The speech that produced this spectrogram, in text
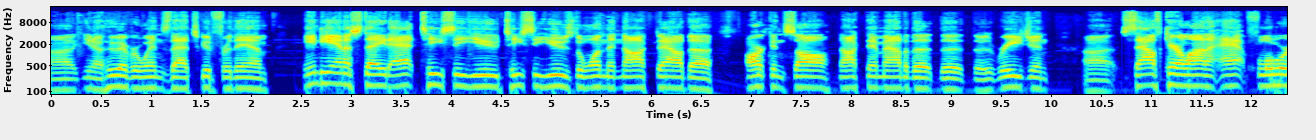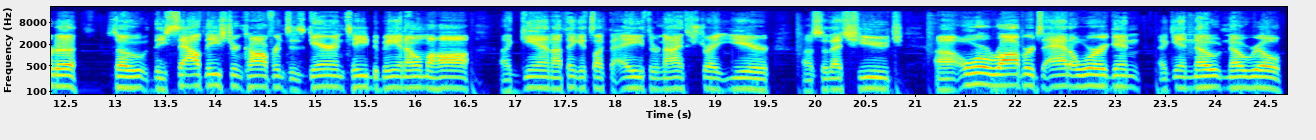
Uh, you know, whoever wins, that's good for them. Indiana State at TCU. TCU's the one that knocked out uh, Arkansas, knocked them out of the, the, the region. South Carolina at Florida. So the Southeastern Conference is guaranteed to be in Omaha. Again, I think it's like the eighth or ninth straight year. Uh, so that's huge. Uh, Oral Roberts at Oregon. Again, no no real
